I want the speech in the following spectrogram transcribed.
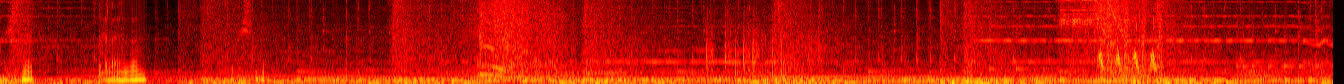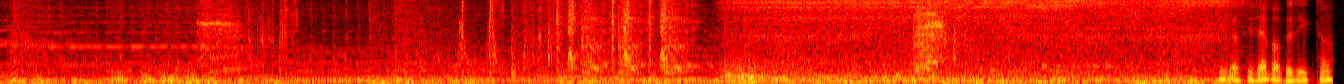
Durchschnitt. Sehr langsam. Selber besiegt, ne?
